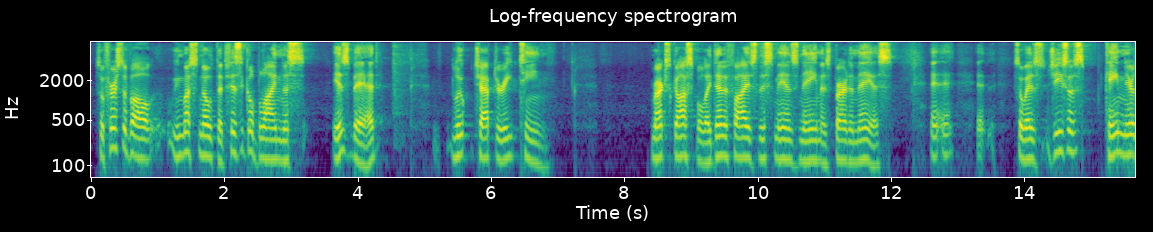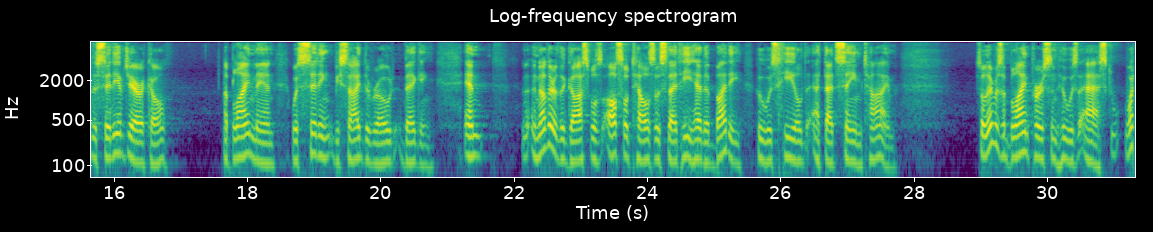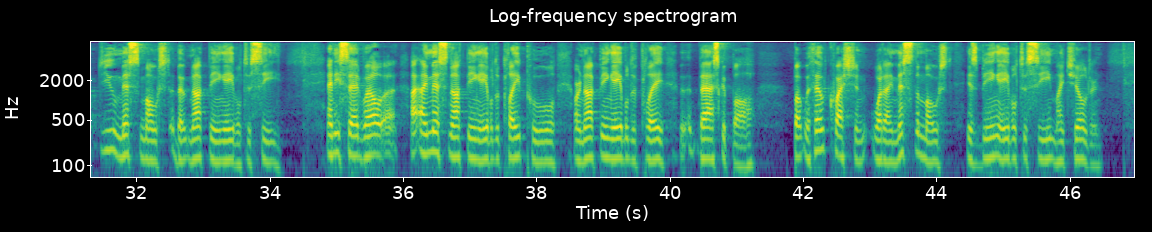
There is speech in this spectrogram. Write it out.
So, first of all, we must note that physical blindness is bad. Luke chapter 18. Mark's gospel identifies this man's name as Bartimaeus. So, as Jesus came near the city of Jericho, a blind man was sitting beside the road begging. And another of the gospels also tells us that he had a buddy who was healed at that same time. So there was a blind person who was asked, What do you miss most about not being able to see? And he said, Well, uh, I, I miss not being able to play pool or not being able to play uh, basketball. But without question, what I miss the most is being able to see my children.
